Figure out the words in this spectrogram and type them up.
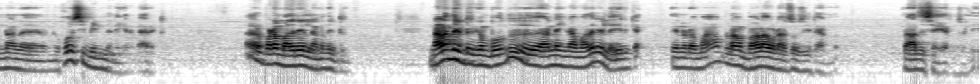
முன்னால் ஹோசிமின்னு நினைக்கிறேன் டைரக்டர் ஒரு படம் மதுரையில் நடந்துகிட்டு இருக்கு. நடந்துகிட்டு இருக்கும்போது அன்னைக்கு நான் மதுரையில் இருக்கேன். என்னோட மாப்பிள்ளை பாலாவோட அசோசியேட்டாக இருந்தேன் ராஜசேகர்னு சொல்லி.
